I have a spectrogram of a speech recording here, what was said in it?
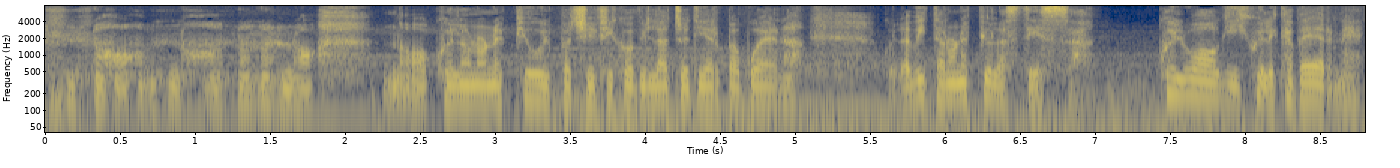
No, no, no, no, no, no, quello non è più il pacifico villaggio di Erbabuena. Quella vita non è più la stessa. Quei luoghi, quelle caverne,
